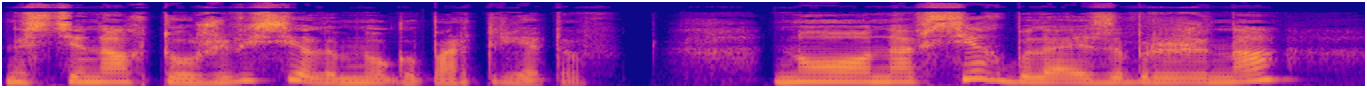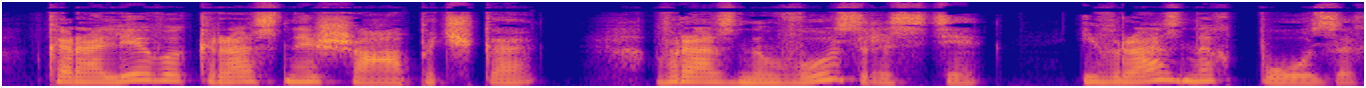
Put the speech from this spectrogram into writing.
На стенах тоже висело много портретов. Но на всех была изображена королева Красная Шапочка в разном возрасте и в разных позах.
